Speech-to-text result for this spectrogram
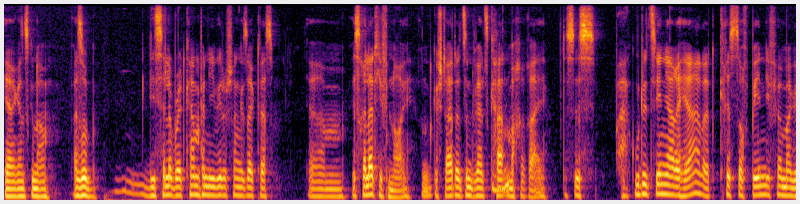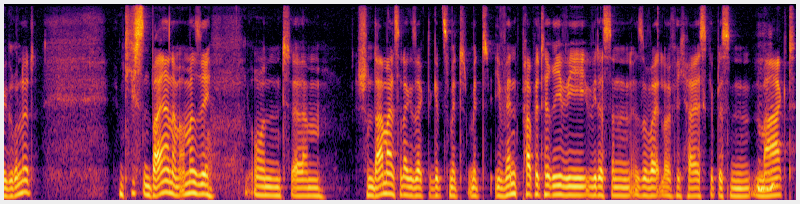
Ja, ganz genau. Also die Celebrate Company, wie du schon gesagt hast, ähm, ist relativ neu. Und gestartet sind wir als mhm. Kartenmacherei. Das ist ah, gute zehn Jahre her. Da hat Christoph Behn die Firma gegründet. Im tiefsten Bayern am Ammersee. Und ähm, schon damals hat er gesagt, da gibt es mit, mit Event-Papeterie, wie, wie das dann so weitläufig heißt, gibt es einen mhm. Markt,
